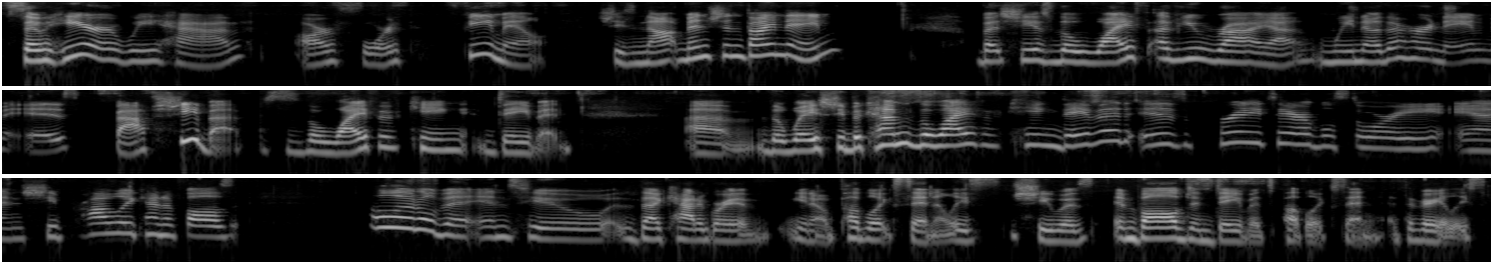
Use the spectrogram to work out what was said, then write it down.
So here we have our fourth female. She's not mentioned by name, but she is the wife of Uriah. We know that her name is Bathsheba. This is the wife of King David. Um, the way she becomes the wife of King David is a pretty terrible story, and she probably kind of falls a little bit into the category of you know public sin. At least she was involved in david's public sin at the very least.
